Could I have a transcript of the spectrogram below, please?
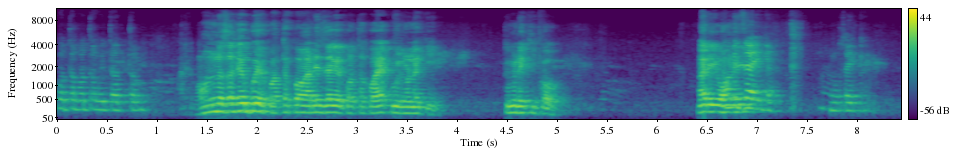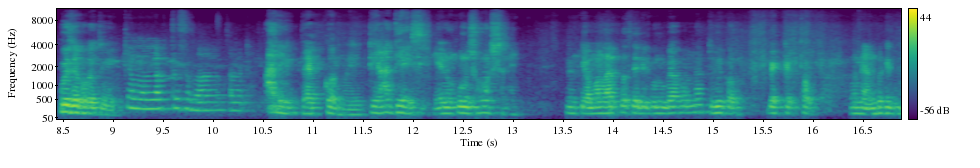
কথা কথা আরে অন্য জায়গায় বইয়ে কথা কয় আর এই জায়গায় কথা কয় কইলো নাকি? তুমি নাকি কও? আরে অনেক জায়গা। কই যাব তুমি? কেমন লাগতেছে আরে ব্যাক কর মানে দিয়ে আইসি এর কোনো সমস্যা নেই। তুমি কেমন লাগতেছে এর কোনো ব্যাপার না? তুমি করো ব্যাগ টেক থাক মানে আমরা কিন্তু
